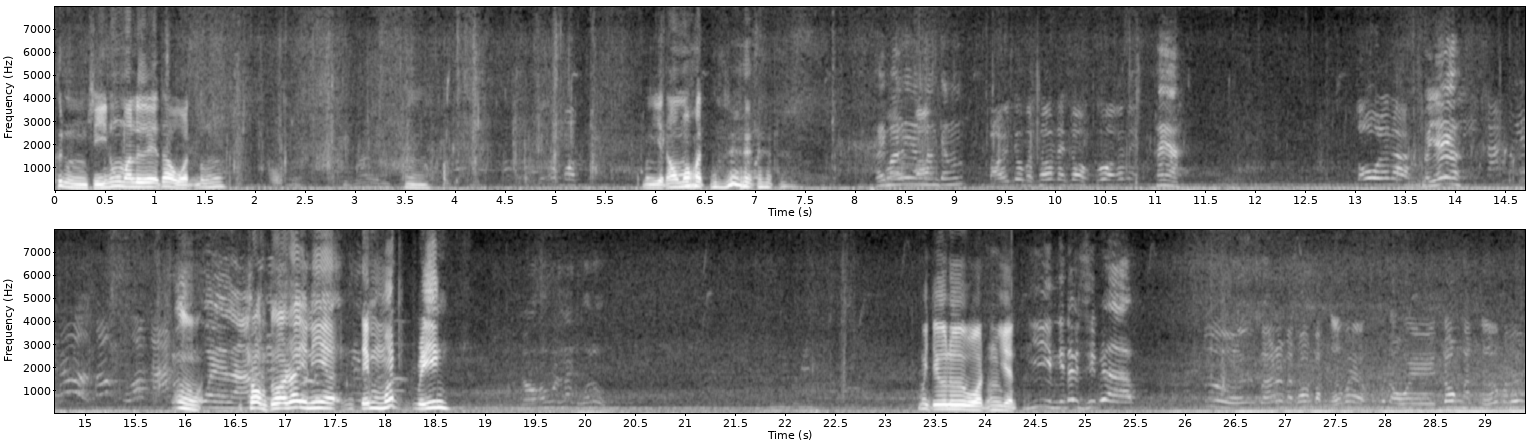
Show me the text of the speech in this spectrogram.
ขึ้นสีนู้นมาเลยถ้าโหวตตรงนี้มมึงเหยียดเอาหมด ใครมาแล้วยังหลังจากนั้น bảo cho mà son này son cua cái này ใครอะ tô lên nè ตัวใหญ่เหรออืมตัวใหญ่ละสองตัวไรนี่เต็มหมัดปิงเราเอาไว้ไล่ตัวดูไม่เจอเลยโหวตมึงเหยียดยี่มันได้เป็นสิบแล้ว ừ, bà nó mà son bật tử mới bắt đầu đông ăn tử mà luôn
